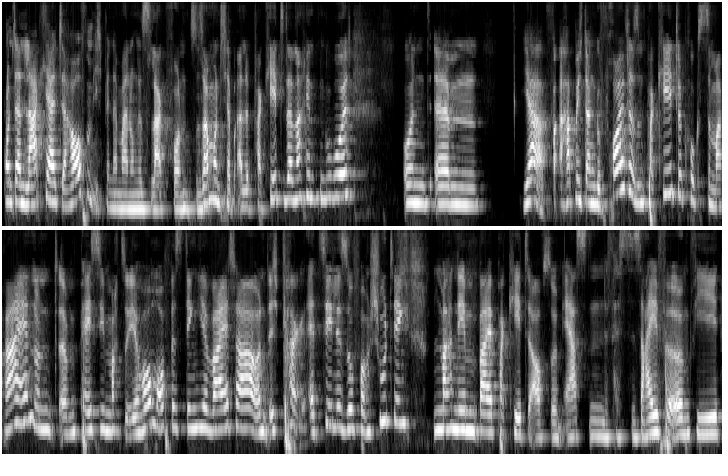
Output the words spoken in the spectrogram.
Und dann lag hier halt der Haufen. Ich bin der Meinung, es lag von zusammen und ich habe alle Pakete dann nach hinten geholt. Und ähm, ja, habe mich dann gefreut, da sind Pakete, guckst du mal rein und ähm, Pacey macht so ihr Homeoffice-Ding hier weiter und ich pack, erzähle so vom Shooting und mache nebenbei Pakete auf. So im ersten eine feste Seife irgendwie,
